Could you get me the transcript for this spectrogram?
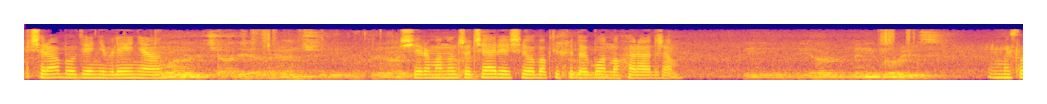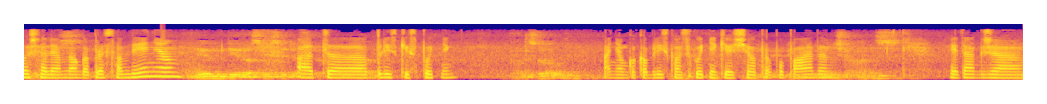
Вчера был день явления. Шри Рамануджачарья и Шрила Бхакти Хридайбон Махараджа. Мы слышали много прославления от э, близких спутников, о нем как о близком спутнике еще Прабхупада. И также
